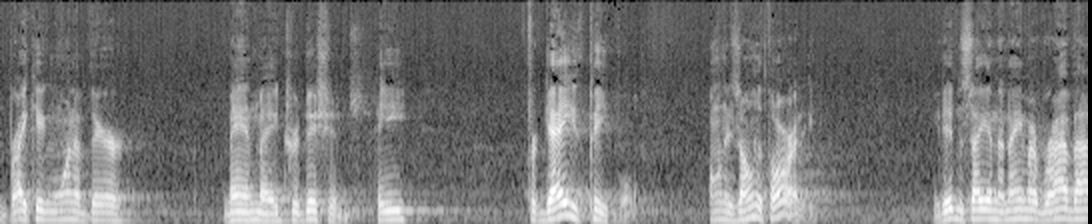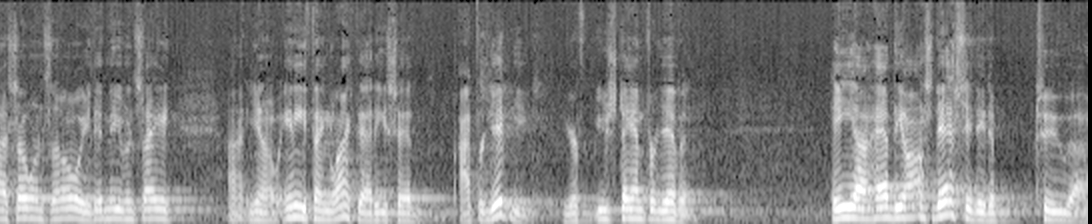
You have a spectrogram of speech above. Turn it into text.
breaking one of their man made traditions. He forgave people on his own authority. He didn't say in the name of Rabbi so and so. He didn't even say, uh, you know, anything like that. He said, I forgive you. You're, you stand forgiven. He uh, had the audacity to, to uh,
